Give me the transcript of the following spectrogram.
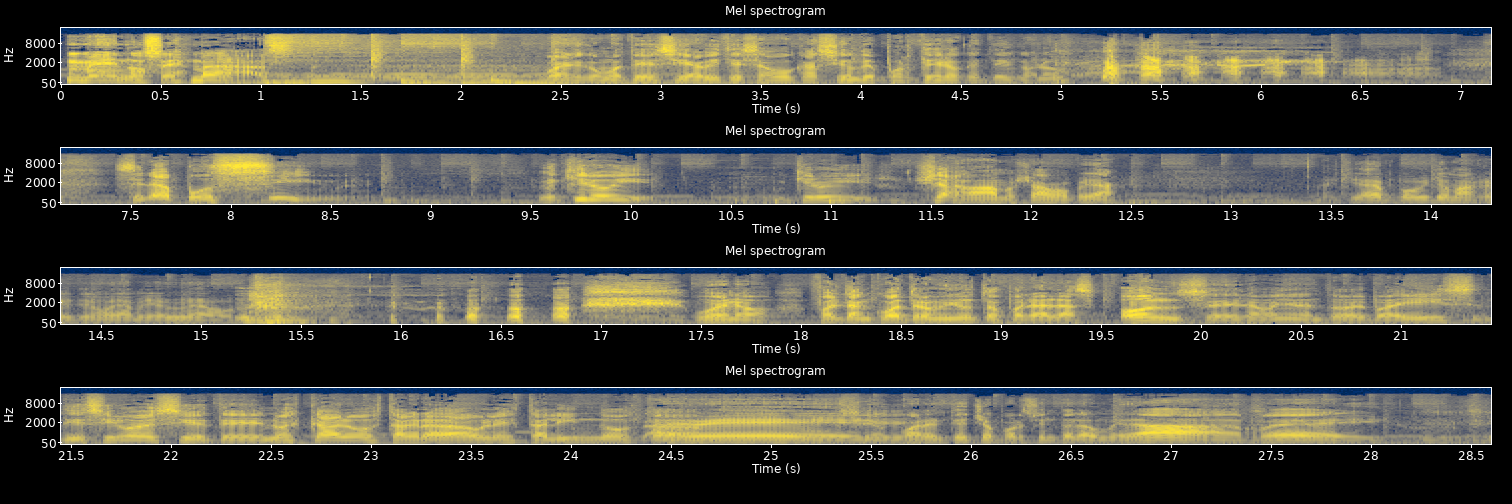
Menos es más. Bueno, y como te decía, ¿viste esa vocación de portero que tengo, no? ¿Será posible? Me quiero ir. Me quiero ir. Ya Ya. vamos, ya vamos, esperá. Estirar un poquito más que tengo la media luna de boca. bueno, faltan cuatro minutos para las 11 de la mañana en todo el país. 19.7. No es caro, está agradable, está lindo. Está, bien, Sí, 48% de la humedad, rey. sí.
